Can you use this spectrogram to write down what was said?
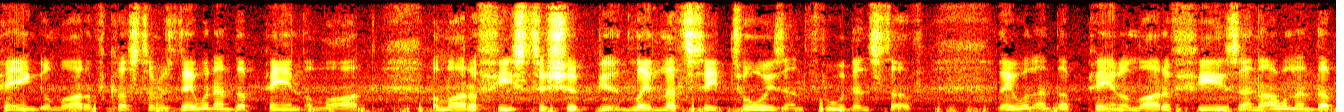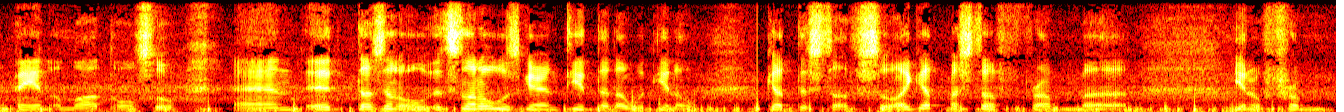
paying a lot of customers. They would end up paying a lot, a lot of fees to ship, like let's say toys and food and stuff. They will end up paying a lot of fees, and I will end up paying a lot also. And it doesn't. It's not always guaranteed that I would you know get this stuff. So I get my stuff from. Uh, you know from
